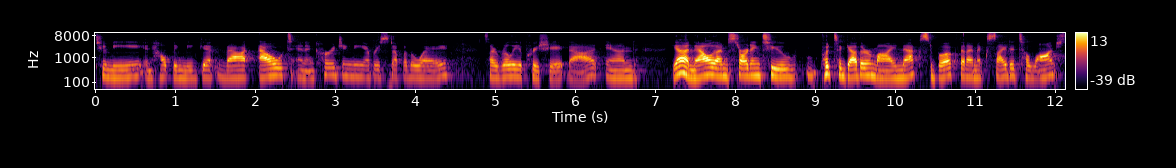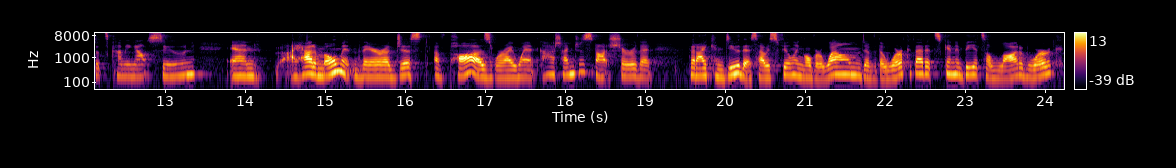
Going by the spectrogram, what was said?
to me in helping me get that out and encouraging me every step of the way. So I really appreciate that. And yeah, now I'm starting to put together my next book that I'm excited to launch that's coming out soon. And I had a moment there of just of pause where I went, gosh, I'm just not sure that that I can do this. I was feeling overwhelmed of the work that it's going to be. It's a lot of work.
